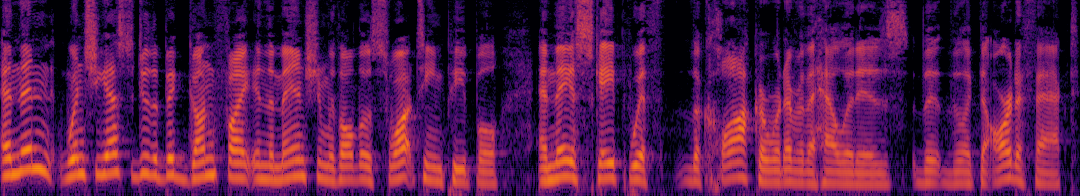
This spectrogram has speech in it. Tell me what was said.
And then when she has to do the big gunfight in the mansion with all those SWAT team people, and they escape with the clock or whatever the hell it is, the, the like the artifact.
